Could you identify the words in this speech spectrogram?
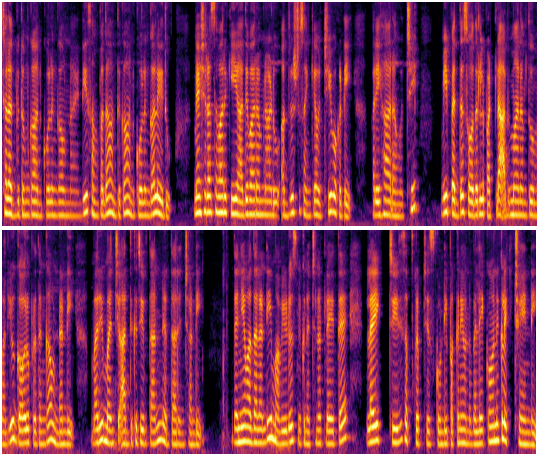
చాలా అద్భుతంగా అనుకూలంగా ఉన్నాయండి. సంపద అంతగా అనుకూలంగా లేదు. మేషరాశి వారికి ఆదివారం నాడు అదృష్ట సంఖ్య వచ్చి ఒకటి. పరిహారం వచ్చి మీ పెద్ద సోదరుల పట్ల అభిమానంతో మరియు గౌరవప్రదంగా ఉండండి. మరియు మంచి ఆర్థిక జీవితాన్ని నిర్ధారించండి. ధన్యవాదాలండి. మా వీడియోస్ మీకు నచ్చినట్లయితే లైక్ చేసి సబ్స్క్రైబ్ చేసుకోండి. పక్కనే ఉన్న బెల్ ఐకాన్ని క్లిక్ చేయండి.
